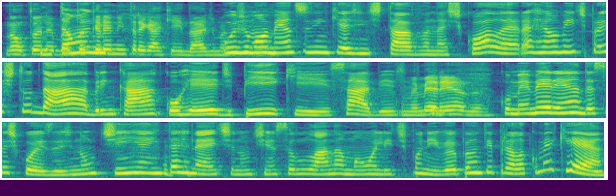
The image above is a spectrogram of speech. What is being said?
Não, tô, lembrando, Então, tô querendo entregar aqui a idade, mas. Os momentos em que a gente estava na escola era realmente para estudar, brincar, correr de pique, sabe? Comer merenda. comer merenda, essas coisas. Não tinha internet, não tinha celular na mão ali disponível. Eu perguntei para ela como é que é.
